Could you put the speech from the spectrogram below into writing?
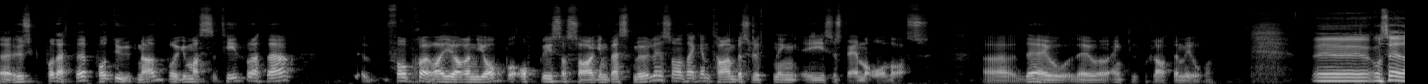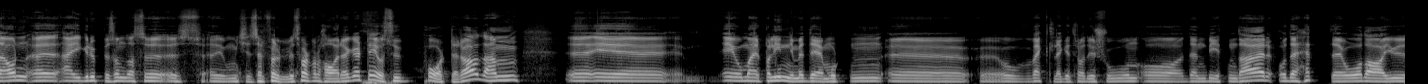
uh, husk på dette, på dugnad, bruker masse tid på dette her. For å prøve å gjøre en jobb og opplyse saken best mulig, sånn at en kan ta en beslutning i systemet over oss. Uh, det, er jo, det, er jo, enkelt forklart det vi gjorde. Uh, og så er det uh, ei gruppe som da, om ikke selvfølgelig, så i hvert fall har reagert, det er jo supportere. De uh, er, er, jo mer på linje med det, Morten, og vektlegge tradisjon og den biten der. Og det heter jo da i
